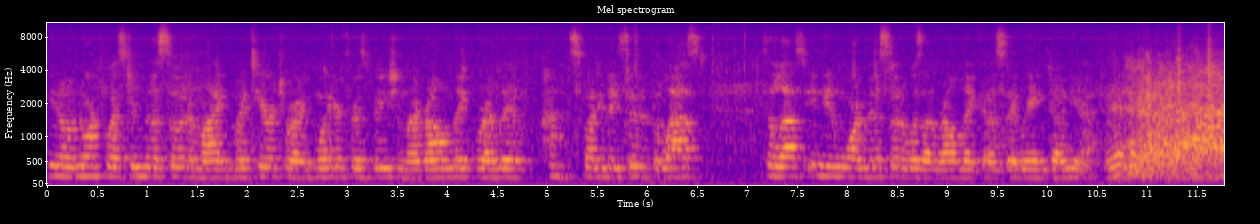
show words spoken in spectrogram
you know, northwestern Minnesota, my, my territory, White Earth Reservation, my round lake where I live. It's funny, they said that the last the last Indian war in Minnesota was on Round Lake, and I say, we ain't done yet.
